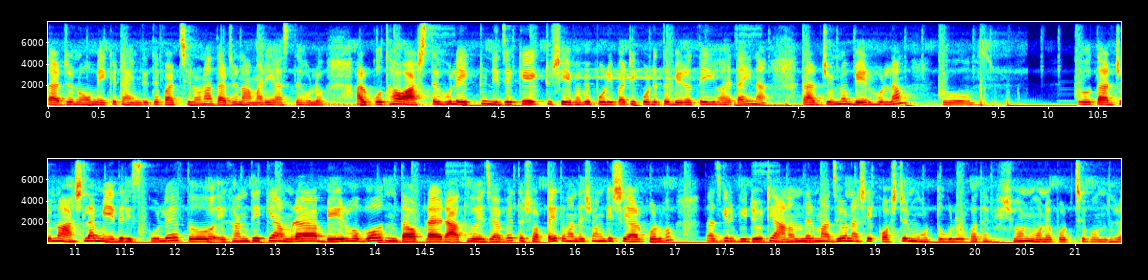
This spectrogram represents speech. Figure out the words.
তার জন্য ও মেয়েকে টাইম দিতে পারছিল না, তার জন্য আমারই আসতে হলো। আর কোথাও আসতে হলে একটু নিজেকে একটু সেইভাবে পরিপাটি করে তো বেরোতেই হয়, তাই না? তার জন্য বের হলাম। তো তো তার জন্য আসলাম মেয়েদের স্কুলে। তো এখান থেকে আমরা বের হব, তাও প্রায় রাত হয়ে যাবে। তো সবটাই তোমাদের সঙ্গে শেয়ার করব। তো আজকের ভিডিওটি আনন্দের মাঝেও না, সেই কষ্টের মুহূর্তগুলোর কথা ভীষণ মনে পড়ছে বন্ধুরা।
